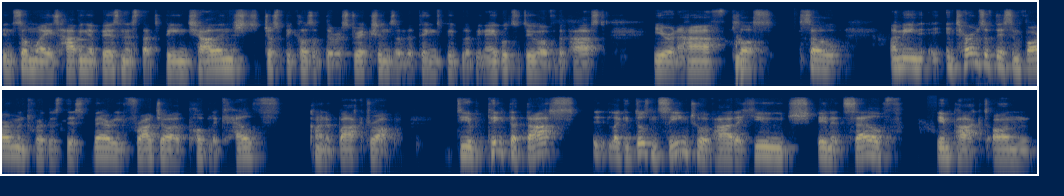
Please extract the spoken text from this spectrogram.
in some ways having a business that's been challenged just because of the restrictions and the things people have been able to do over the past year and a half plus. So, I mean, in terms of this environment where there's this very fragile public health kind of backdrop, do you think that that, like, it doesn't seem to have had a huge in itself impact on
